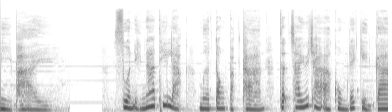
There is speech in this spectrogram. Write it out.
มีภัย ส่วนอีกหน้าที่หลัก เมื่อต้องปักฐานจะใช้วิชาอาคมได้เก่งกล้า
